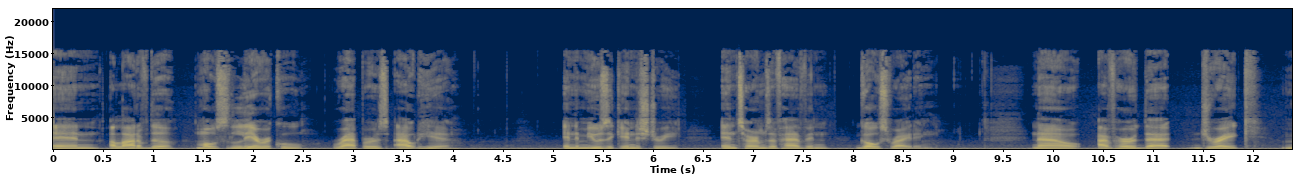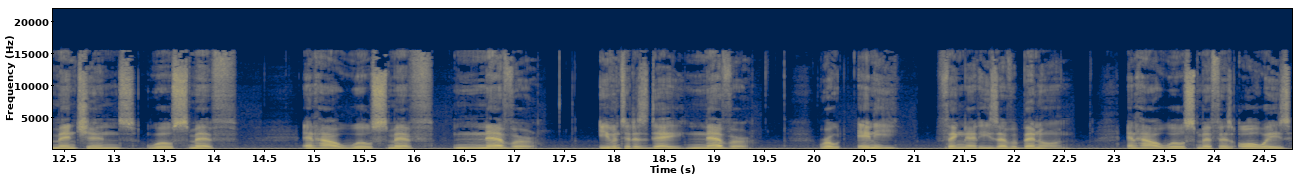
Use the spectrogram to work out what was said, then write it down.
and a lot of the most lyrical rappers out here in the music industry in terms of having ghostwriting. Now, I've heard that Drake mentions Will Smith and how Will Smith never, even to this day, never wrote anything that he's ever been on, and how Will Smith has always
